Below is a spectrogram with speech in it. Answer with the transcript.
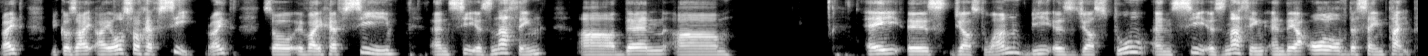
right? Because I, I also have C, right? So if I have C and C is nothing, uh, then um, A is just one, B is just two, and C is nothing, and they are all of the same type.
